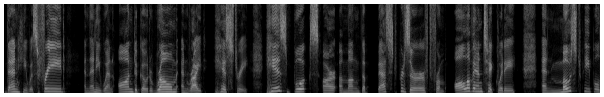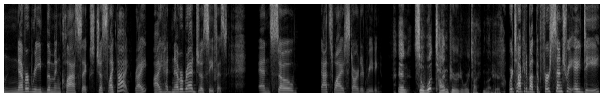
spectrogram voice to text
Then he was freed, and then he went on to go to Rome and write history. His books are among the best preserved from all of antiquity, and most people never read them in classics, just like I, right? I mm-hmm. had never read Josephus. And so that's why I started reading. And so, what time period are we talking about here? We're talking about the first century AD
